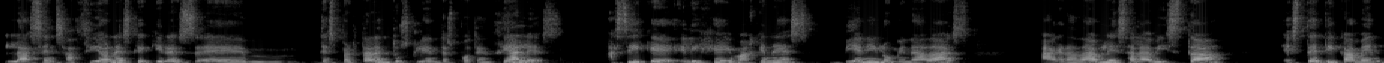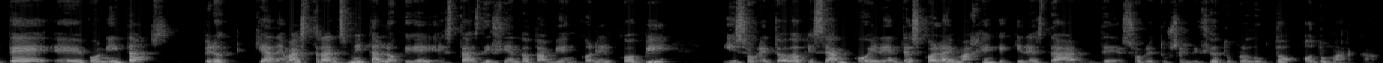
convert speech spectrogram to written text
las sensaciones que quieres em, despertar en tus clientes potenciales. Así que elige imágenes bien iluminadas, agradables a la vista, estéticamente eh, bonitas, pero que además transmitan lo que estás diciendo también con el copy y sobre todo que sean coherentes con la imagen que quieres dar sobre tu servicio, tu producto o tu marca.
